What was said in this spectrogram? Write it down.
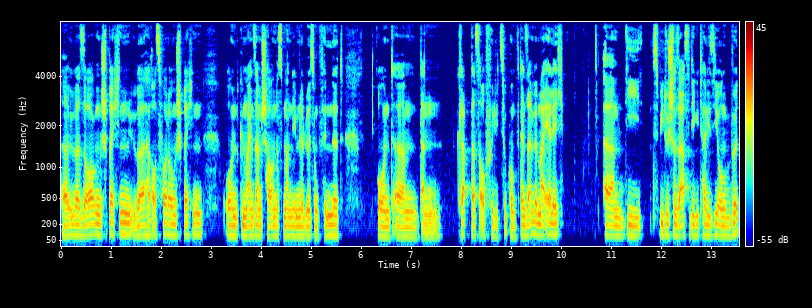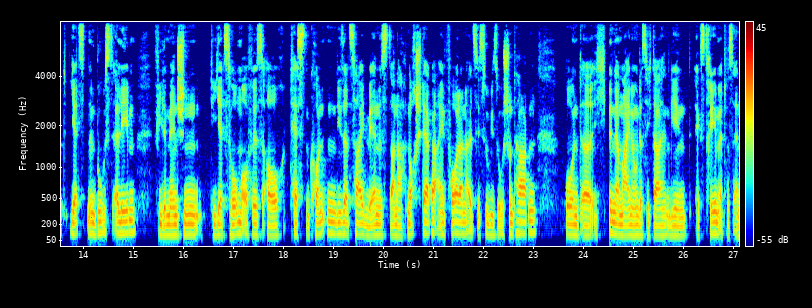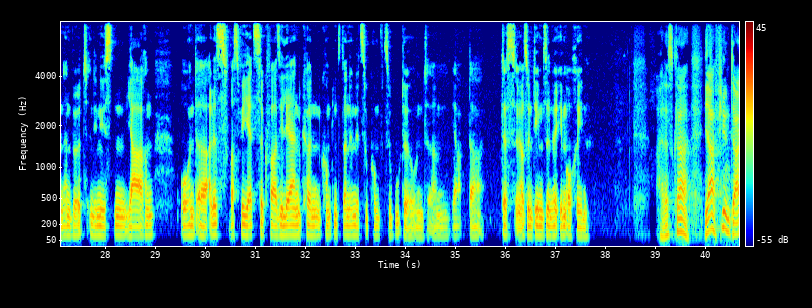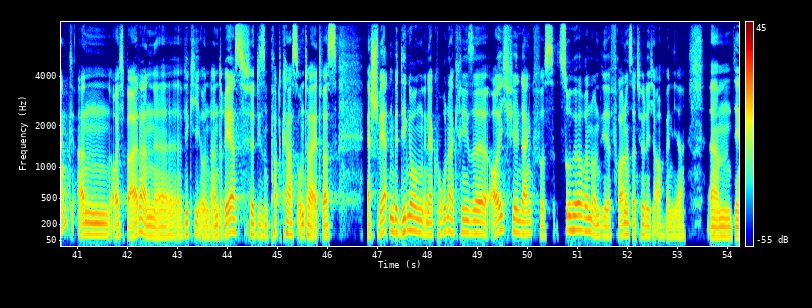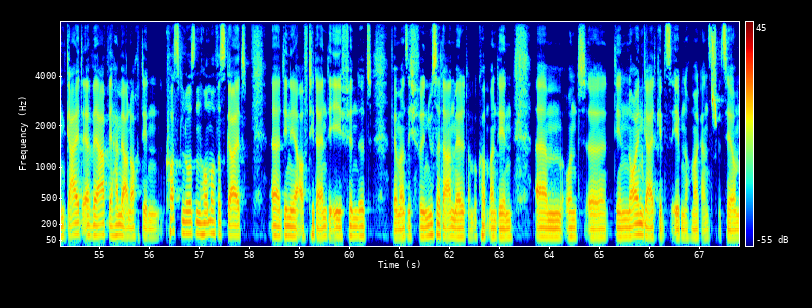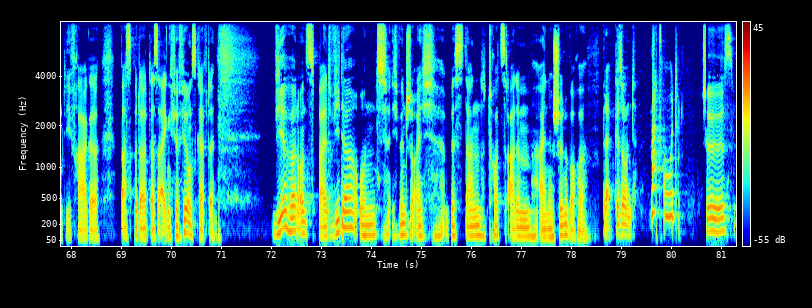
äh, über Sorgen sprechen, über Herausforderungen sprechen und gemeinsam schauen, dass man eben eine Lösung findet. Und ähm, dann klappt das auch für die Zukunft. Denn seien wir mal ehrlich, ähm, die, wie du schon sagst, die Digitalisierung wird jetzt einen Boost erleben. Viele Menschen, die jetzt Homeoffice auch testen konnten in dieser Zeit, werden es danach noch stärker einfordern, als sie es sowieso schon taten. Und äh, ich bin der Meinung, dass sich dahingehend extrem etwas ändern wird in den nächsten Jahren. Und äh, alles, was wir jetzt quasi lernen können, kommt uns dann in der Zukunft zugute. Und ähm, ja, da das also in dem Sinne eben auch reden. Alles klar. Ja, vielen Dank an euch beide, an äh, Vicky und Andreas für diesen Podcast unter etwas erschwerten Bedingungen in der Corona-Krise. Euch vielen Dank fürs Zuhören und wir freuen uns natürlich auch, wenn ihr ähm, den Guide erwerbt. Wir haben ja auch noch den kostenlosen Homeoffice Guide, äh, den ihr auf tdn.de findet. Wenn man sich für den Newsletter anmeldet, dann bekommt man den. Ähm, und äh, dem neuen Guide geht es eben nochmal ganz speziell um die Frage, was bedeutet das eigentlich für Führungskräfte? Wir hören uns bald wieder und ich wünsche euch bis dann trotz allem eine schöne Woche. Bleibt gesund. Macht's gut. Tschüss.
